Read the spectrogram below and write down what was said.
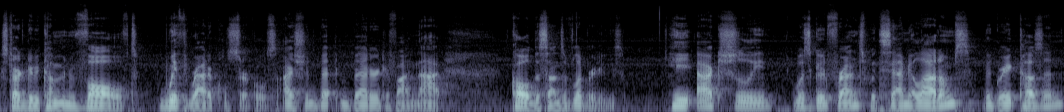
started to become involved with radical circles. I should be- better define that, called the Sons of Liberties. He actually was good friends with Samuel Adams, the great cousin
